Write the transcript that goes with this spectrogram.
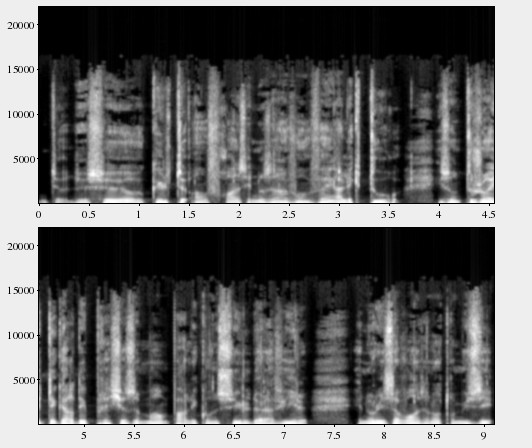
de, ce culte en France et nous en avons 20 à Lectour. Ils ont toujours été gardés précieusement par les consuls de la ville et nous les avons dans notre musée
